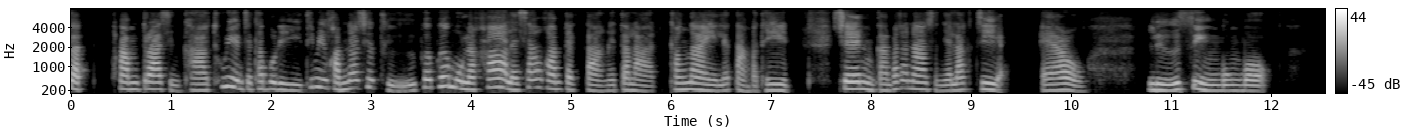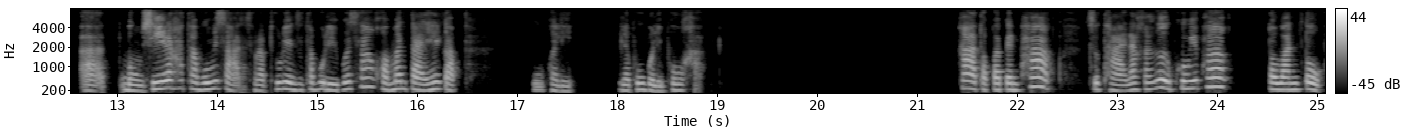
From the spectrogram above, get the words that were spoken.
จัดทำตราสินค้าทุเรียนจันทบุรีที่มีความน่าเชื่อถือ เพื่อเพิ่มมูลค่าและสร้างความแตกต่างในตลาดทั้งในและต่างประเทศ เช่น การพัฒนาสัญลักษณ์ GL หรือสิ่งบ่งบอก บ่งชี้นะคะทางภูมิศาสตร์สำหรับทุเรียนจันทบุรีเพื่อสร้างความมั่นใจให้กับผู้ผลิตและผู้บริโภคค่ะ ค่ะ ต่อไปเป็นภาคสุดท้ายนะคะคือภูมิภาคตะวันตก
